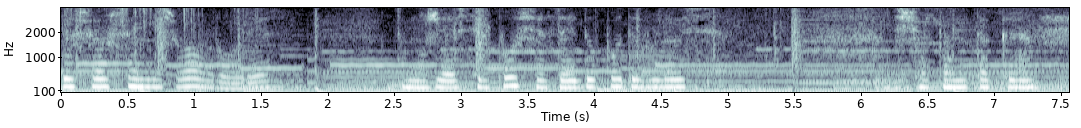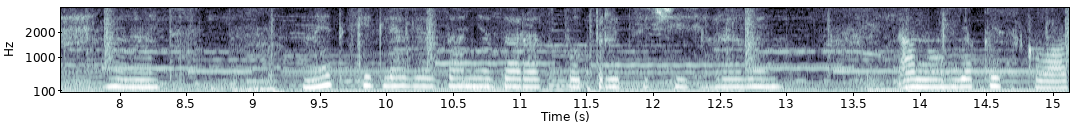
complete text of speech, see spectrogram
дешевше, ніж в Аврорі. Тому що я в сільпо ще зайду, подивлюсь, що там таке. От. Нитки для в'язання зараз по 36 гривень. А ну, який склад?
